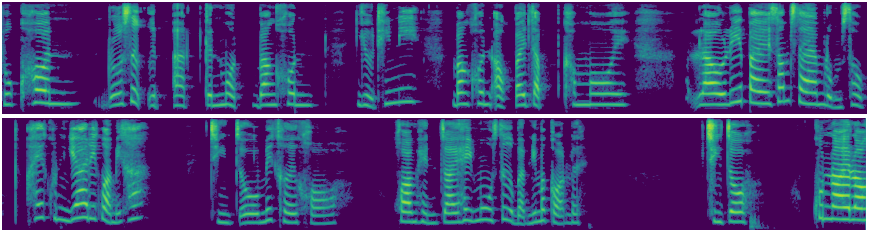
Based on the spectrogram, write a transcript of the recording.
ทุกคนรู้สึกอึดอัด กันหมด บางคนอยู่ที่นี่ บางคนออกไปจับขโมย เรารีบไปซ่อมแซมหลุมศพให้คุณย่าดีกว่าไหมคะชิงโจไม่เคยขอ ความเห็นใจให้มู่ซื่อแบบนี้มาก่อนเลย ชิงโจ คุณนายรอง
